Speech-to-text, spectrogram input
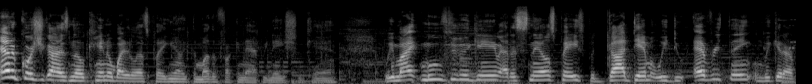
And of course you guys know, can't nobody let's play a game like the motherfucking Nappy Nation can. We might move through the game at a snail's pace, but god damn it, we do everything and we get our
